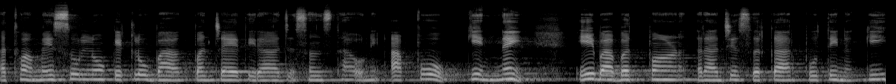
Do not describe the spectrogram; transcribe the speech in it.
અથવા મહેસૂલનો કેટલો ભાગ પંચાયતી રાજ સંસ્થાઓને આપવો કે નહીં એ બાબત પણ રાજ્ય સરકાર પોતે નક્કી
